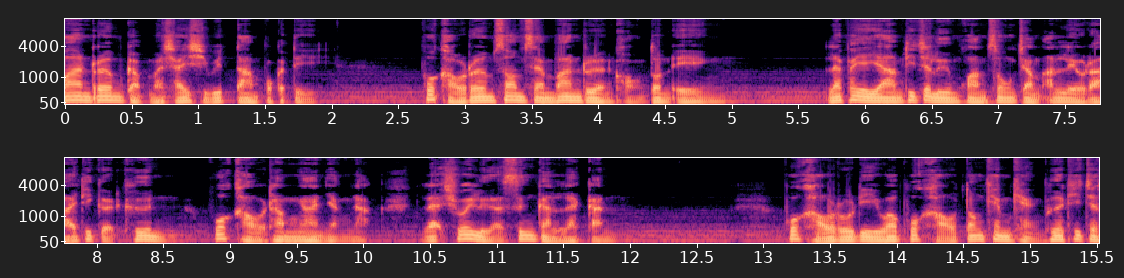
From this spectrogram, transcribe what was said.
บ้านเริ่มกลับมาใช้ชีวิตตามปกติ พวกเขาเริ่มซ่อมแซมบ้านเรือนของตนเอง และพยายามที่จะลืมความทรงจำอันเลวร้ายที่เกิดขึ้น พวกเขาทำงานอย่างหนัก และช่วยเหลือซึ่งกันและกัน พวกเขารู้ดีว่าพวกเขาต้องเข้มแข็งเพื่อที่จะ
